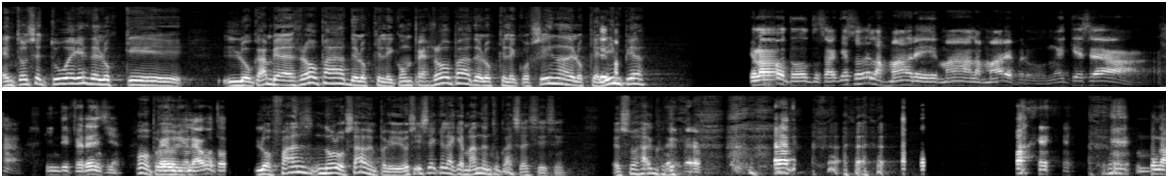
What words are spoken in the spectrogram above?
Entonces tú eres de los que lo cambia de ropa, de los que le compras ropa, de los que le cocina, de los que limpia. Yo lo hago todo, tú sabes que eso de las madres, más a las madres, pero no es que sea indiferencia. pero, pero yo le hago todo. Los fans no lo saben, pero yo sí sé que la que manda en tu casa sí, sí. Eso es algo que... no, no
